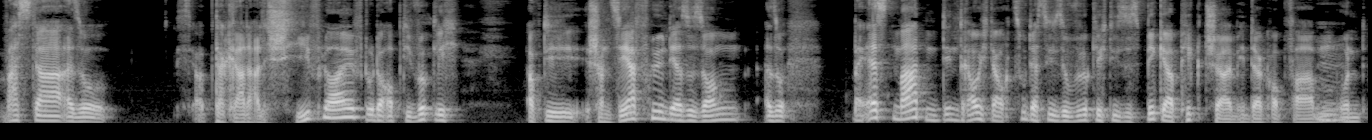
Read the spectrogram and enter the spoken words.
was da, also, ob da gerade alles schief läuft oder ob die wirklich, ob die schon sehr früh in der Saison, also bei Aston Martin, denen traue ich da auch zu, dass sie so wirklich dieses Bigger Picture im Hinterkopf haben Mhm. und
